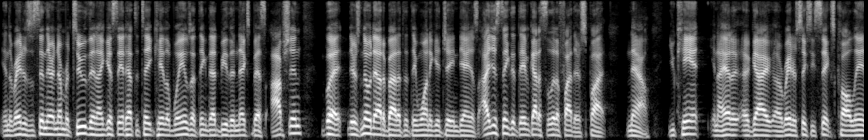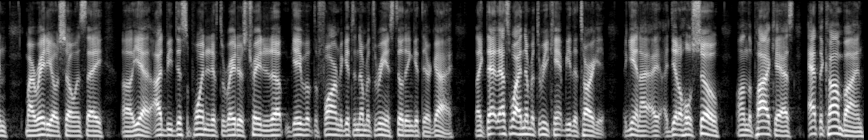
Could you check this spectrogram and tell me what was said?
and the Raiders are sitting there at number two, then I guess they'd have to take Caleb Williams. I think that'd be the next best option. But there's no doubt about it that they want to get Jayden Daniels. I just think that they've got to solidify their spot now. You can't, and I had a, a guy, uh, Raider 66, call in my radio show and say, uh, yeah, I'd be disappointed if the Raiders traded up, gave up the farm to get to number three and still didn't get their guy. Like that, that's why number three can't be the target. Again, I, I did a whole show on the podcast at the combine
